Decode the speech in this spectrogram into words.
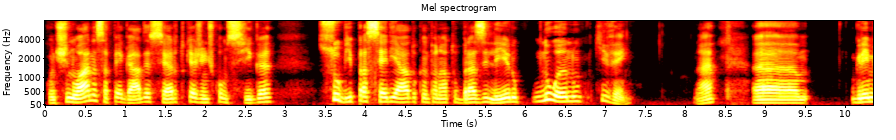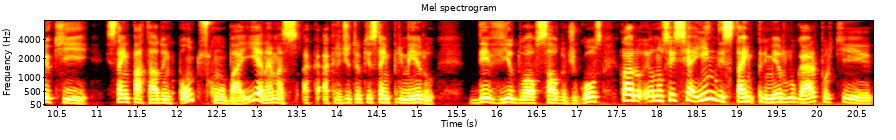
continuar nessa pegada, é certo que a gente consiga subir para a Série A do Campeonato Brasileiro no ano que vem. Né? Uh, Grêmio que está empatado em pontos com o Bahia, né? Mas ac acredito eu que está em primeiro devido ao saldo de gols. Claro, eu não sei se ainda está em primeiro lugar, porque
